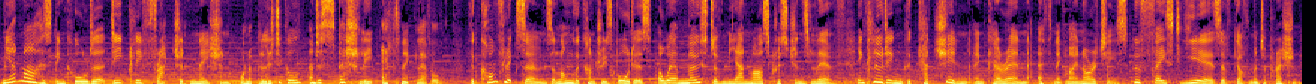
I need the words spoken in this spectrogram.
Myanmar has been called a deeply fractured nation on a political and especially ethnic level. The conflict zones along the country's borders are where most of Myanmar's Christians live, including the Kachin and Karen ethnic minorities, who've faced years of government oppression.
